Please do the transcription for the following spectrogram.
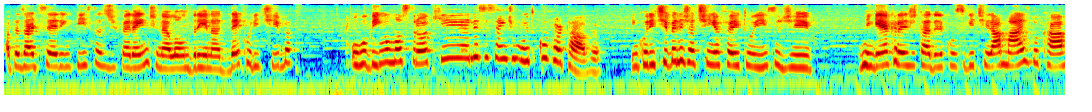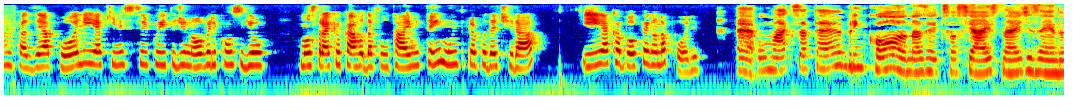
apesar de serem pistas diferentes, né, Londrina de Curitiba, o Rubinho mostrou que ele se sente muito confortável. Em Curitiba ele já tinha feito isso de ninguém acreditar dele conseguir tirar mais do carro e fazer a pole, e aqui nesse circuito de novo ele conseguiu mostrar que o carro da Full Time tem muito para poder tirar e acabou pegando a pole. É, o Max até brincou nas redes sociais, né, dizendo:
